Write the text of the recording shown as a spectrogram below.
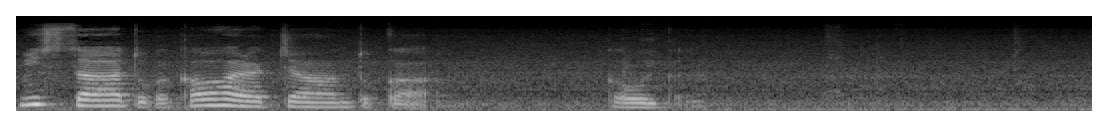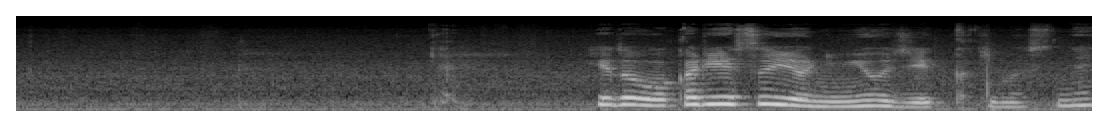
ミスターとか川原ちゃんとかが多いかな。けど分かりやすいように名字書きますね。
